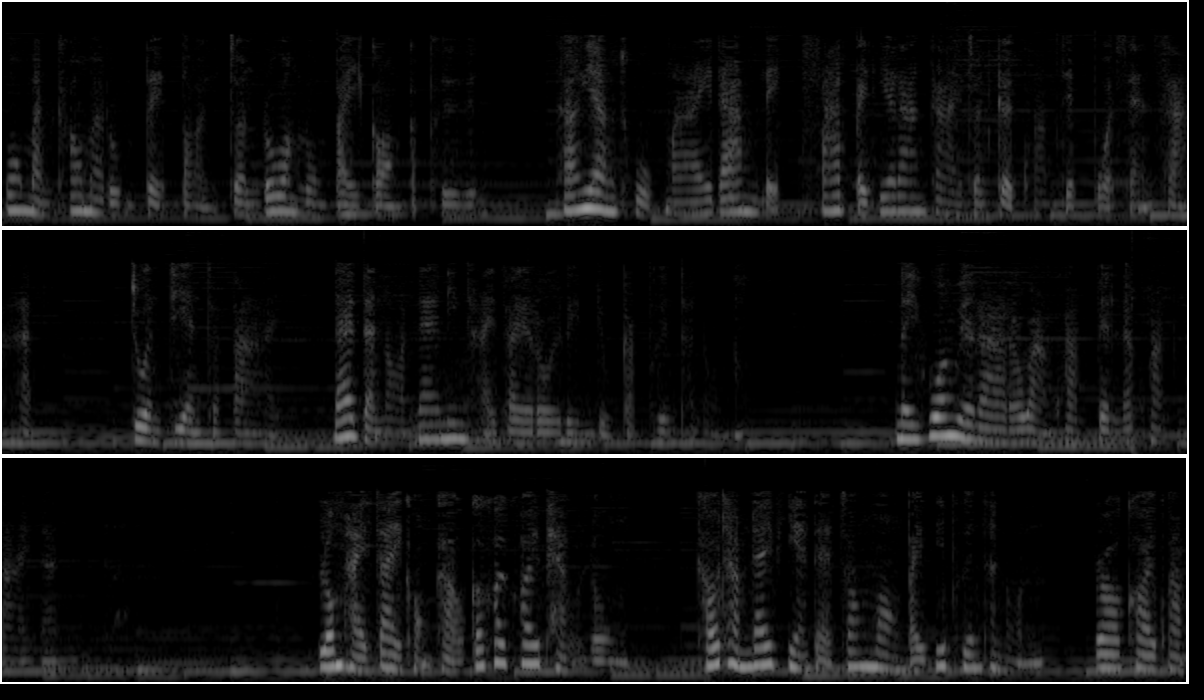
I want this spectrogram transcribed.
พวกมันเข้ามารุมเตะต่อยจนร่วงลงไปกองกับพื้น ทั้งยังถูกไม้ด้ามเหล็กฟาดไปที่ร่างกายจนเกิดความเจ็บปวดแสนสาหัส จวนเจียนจะตาย ได้แต่นอนแน่นิ่งหายใจโรยรินอยู่กับพื้นถนน ในห่วงเวลาระหว่างความเป็นและความตายนั้น ลมหายใจของเขาก็ค่อยๆ แผ่วลง เขาทำได้เพียงแต่จ้องมองไปที่พื้นถนน รอคอยความ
